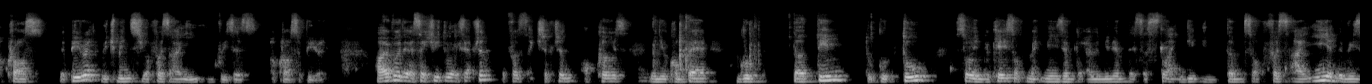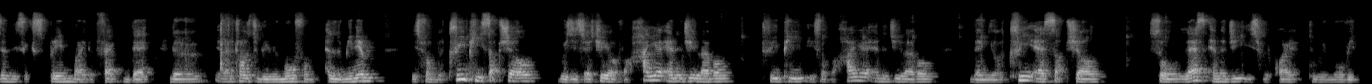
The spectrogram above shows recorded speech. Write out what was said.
across the period, which means your first IE increases across the period. However, there's actually two exceptions. The first exception occurs when you compare group 13 to group 2. So in the case of magnesium to aluminum, there's a slight dip in terms of first IE, and the reason is explained by the fact that the electrons to be removed from aluminum is from the 3p subshell, which is actually of a higher energy level. 3p is of a higher energy level, than your 3s subshell, so less energy is required to remove it.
